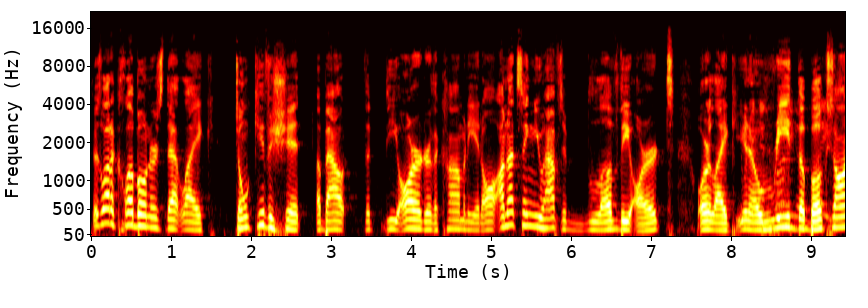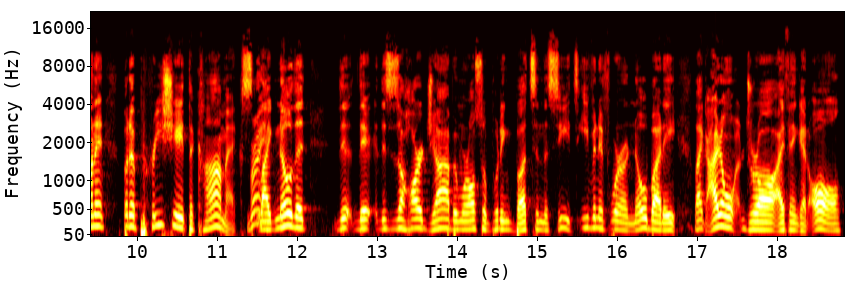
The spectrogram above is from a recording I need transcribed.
there's a lot of club owners that like don't give a shit about the the art or the comedy at all. I'm not saying you have to love the art or like you know read the books on it, but appreciate the comics. Right. Like know that. Th th this is a hard job, and we're also putting butts in the seats. Even if we're a nobody, like I don't draw, I think at all,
